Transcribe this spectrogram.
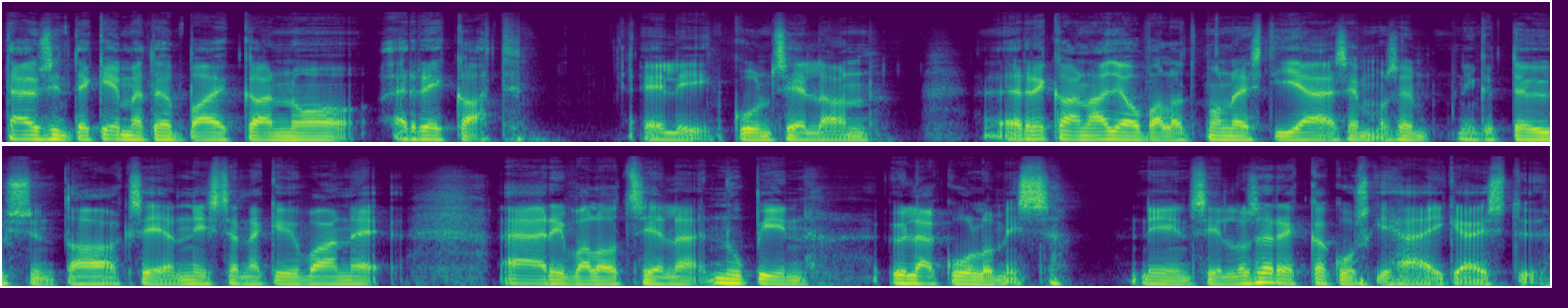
täysin tekemätön paikka on nuo rekat. Eli kun siellä on rekan ajovalot monesti jää semmoisen niin töyssyn taakse ja niissä näkyy vaan ne äärivalot siellä nupin yläkulmissa, niin silloin se rekkakuski häikäistyy.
